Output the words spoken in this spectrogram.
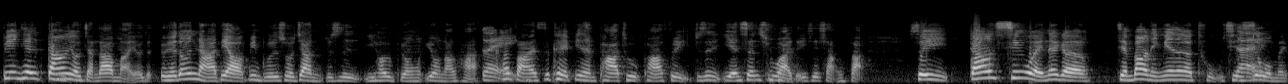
便利贴刚刚有讲到嘛，有的有些东西拿掉，并不是说叫你就是以后就不用用到它，对，它反而是可以变成 Part Two、Part Three，就是延伸出来的一些想法。所以刚刚新伟那个简报里面那个图，其实是我们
